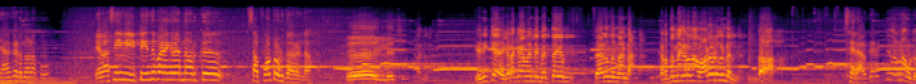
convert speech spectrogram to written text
ഞാൻ കിടന്നോളാം പോ. ദേവാസി ഈ വീട്ടിൽ നിന്ന് പണങ്ങി വരുന്നവർക്ക് സപ്പോർട്ട് കൊടുക്കാറുണ്ടോ? ഏ ഇല്ല. എനിക്ക് കിടക്കാൻ വേണ്ടി മെത്തയും ഫാനൊന്നും വേണ്ട. കിടത്തന്നെ കിടന്ന വാട കൊടുക്കണ്ടല്ലേ അങ്ങോട്ട്.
